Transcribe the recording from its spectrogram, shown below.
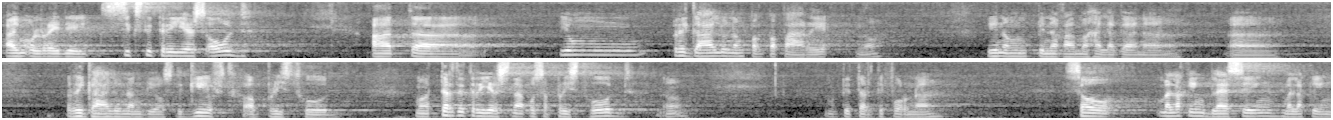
I'm already 63 years old. At ah, yung regalo ng pagpapare, no? Yun ang pinakamahalaga na ah, regalo ng Diyos, the gift of priesthood. Mga 33 years na ako sa priesthood, no? Magti 34 na. So, malaking blessing, malaking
